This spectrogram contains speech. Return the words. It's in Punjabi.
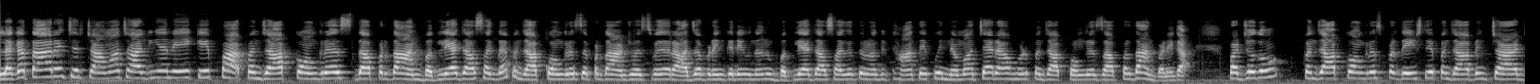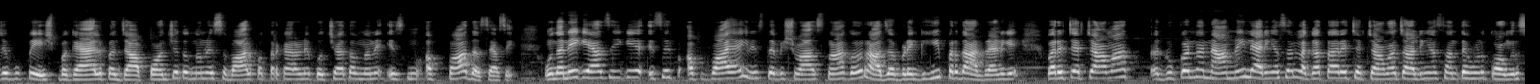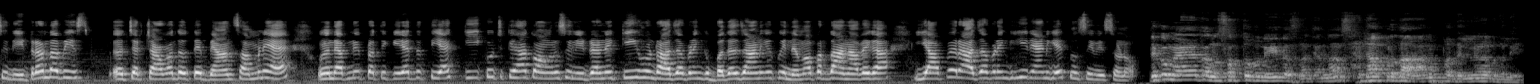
ਲਗਾਤਾਰ ਇਹ ਚਰਚਾਵਾਂ ਚੱਲ ਰਹੀਆਂ ਨੇ ਕਿ ਭਾ- ਪੰਜਾਬ ਕਾਂਗਰਸ ਦਾ ਪ੍ਰਧਾਨ ਬਦਲਿਆ ਜਾ ਸਕਦਾ ਹੈ। ਪੰਜਾਬ ਕਾਂਗਰਸ ਦੇ ਪ੍ਰਧਾਨ ਜੋ ਇਸ ਵੇਲੇ ਰਾਜਾ ਬੜਿੰਗ ਨੇ, ਉਹਨਾਂ ਨੂੰ ਬਦਲਿਆ ਜਾ ਸਕਦਾ ਤੇ ਉਹਨਾਂ ਦੀ ਥਾਂ ਤੇ ਕੋਈ ਨਵਾਂ ਚਿਹਰਾ ਹੁਣ ਪੰਜਾਬ ਕਾਂਗਰਸ ਦਾ ਪ੍ਰਧਾਨ ਬਣੇਗਾ। ਪਰ ਜਦੋਂ ਪੰਜਾਬ ਕਾਂਗਰਸ ਪ੍ਰਦੇਸ਼ ਦੇ ਪੰਜਾਬ ਇੰਚਾਰਜ ਭੁਪੇਸ਼ ਬਗੈਲ ਪੰਜਾਬ ਪਹੁੰਚੇ ਤਾਂ ਉਹਨਾਂ ਨੇ ਸਵਾਲ ਪੱਤਰਕਾਰਾਂ ਨੇ ਪੁੱਛਿਆ ਤਾਂ ਉਹਨਾਂ ਨੇ ਇਸ ਨੂੰ ਅਫਵਾਹ ਦੱਸਿਆ ਸੀ। ਉਹਨਾਂ ਨੇ ਕਿਹਾ ਸੀ ਕਿ ਇਹ ਸਿਰਫ ਅਫਵਾਹ ਹੈ, ਇਸ ਤੇ ਵਿਸ਼ਵਾਸ ਨਾ ਕਰੋ, ਰਾਜਾ ਵੜਿੰਗ ਹੀ ਪ੍ਰਧਾਨ ਰਹਿਣਗੇ। ਪਰ ਇਹ ਚਰਚਾਵਾਂ ਰੁਕਣ ਦਾ ਨਾਮ ਨਹੀਂ ਲੈ ਰਹੀਆਂ ਸਨ, ਲਗਾਤਾਰ ਇਹ ਚਰਚਾਵਾਂ ਚੱਲ ਰਹੀਆਂ ਸਨ ਤੇ ਹੁਣ ਕਾਂਗਰਸੀ ਲੀਡਰਾਂ ਦਾ ਵੀ ਇਸ ਚਰਚਾਵਾਂ ਦੇ ਉੱਤੇ ਬਿਆਨ ਸਾਹਮਣੇ ਆਇਆ ਉਹਨਾਂ ਨੇ ਆਪਣੀ ਪ੍ਰਤੀਕਿਰਿਆ ਦਿੱਤੀ ਹੈ ਕੀ ਕੁਝ ਕਿਹਾ ਕਾਂਗਰਸੀ ਲੀਡਰ ਨੇ ਕੀ ਹੁਣ ਰਾਜਾ ਵੜਿੰਗ ਬਦਲ ਜਾਣਗੇ, ਕੋਈ ਨਵਾਂ ਪ੍ਰਧਾਨ ਆਵੇਗਾ ਜਾਂ ਫਿਰ ਰਾਜਾ ਵੜਿੰਗ ਹੀ ਰਹਿਣਗੇ, ਤੁਸੀਂ ਵੀ ਸੁਣੋ। ਦੇਖੋ, ਮੈਂ ਤੁਹਾਨੂੰ ਸਭ ਤੋਂ ਪਹਿਲੇ ਇਹ ਦੱਸਣਾ ਚਾਹੁੰਦਾ, ਸਾਡਾ ਪ੍ਰਧਾਨ ਬਦਲੇ ਬਦਲੇ।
